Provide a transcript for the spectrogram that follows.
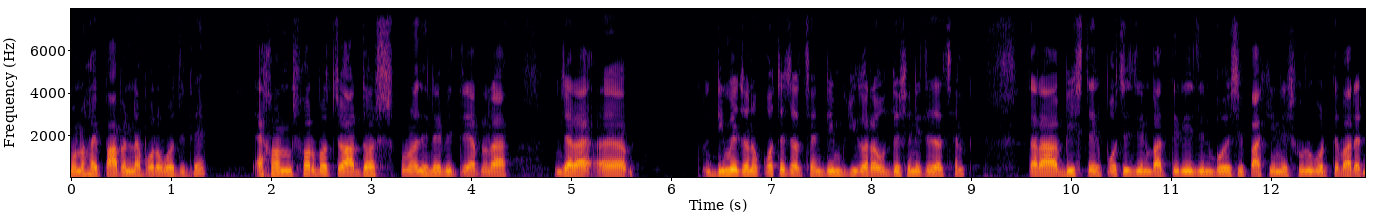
মনে হয় পাবেন না পরবর্তীতে। এখন সর্বোচ্চ আর দশ পনেরো দিনের ভিতরে আপনারা যারা ডিমের জন্য করতে চাচ্ছেন, ডিম বিক্রি করার উদ্দেশ্যে নিতে যাচ্ছেন তারা বিশ থেকে পঁচিশ দিন বা তিরিশ দিন বয়সী পাখি নিয়ে শুরু করতে পারেন।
